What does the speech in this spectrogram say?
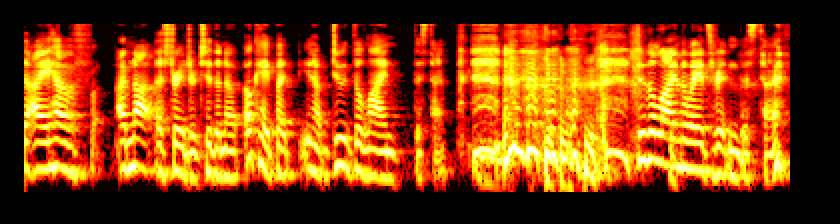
I have I'm not a stranger to the note. Okay, but you know, do the line this time. do the line the way it's written this time.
